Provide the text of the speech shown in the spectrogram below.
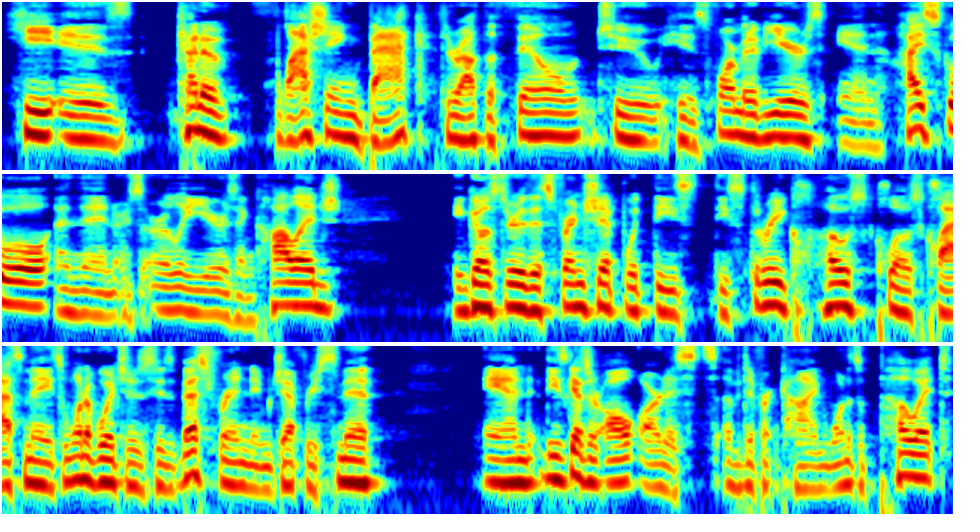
he is kind of flashing back throughout the film to his formative years in high school and then his early years in college. He goes through this friendship with these, these three close, close classmates, one of which is his best friend named Geoffrey Smith. And these guys are all artists of different kind. One is a poet,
